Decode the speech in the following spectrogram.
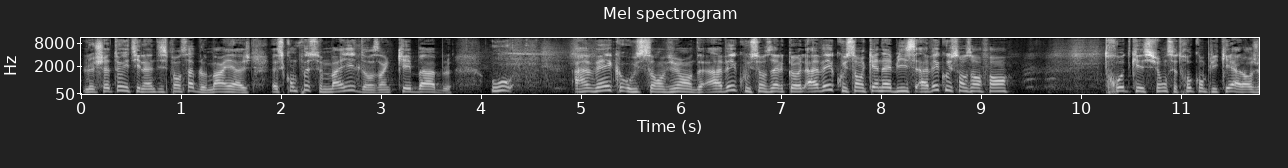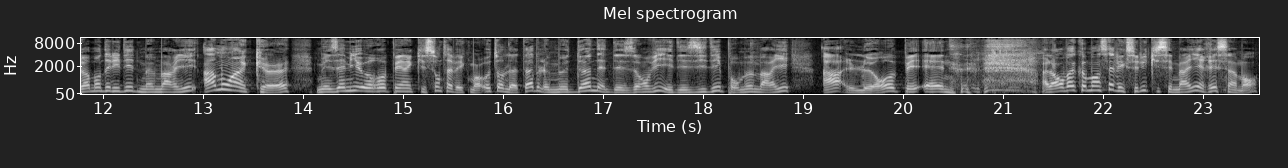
Le château est-il indispensable au mariage? Est-ce qu'on peut se marier dans un kebab ou avec ou sans viande, avec ou sans alcool, avec ou sans cannabis, avec ou sans enfant? Trop de questions, c'est trop compliqué. Alors je vais abandonner l'idée de me marier, à moins que mes amis européens qui sont avec moi autour de la table me donnent des envies et des idées pour me marier à l'européenne. Alors on va commencer avec celui qui s'est marié récemment,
